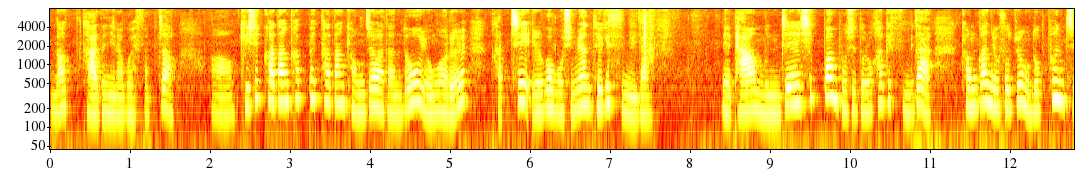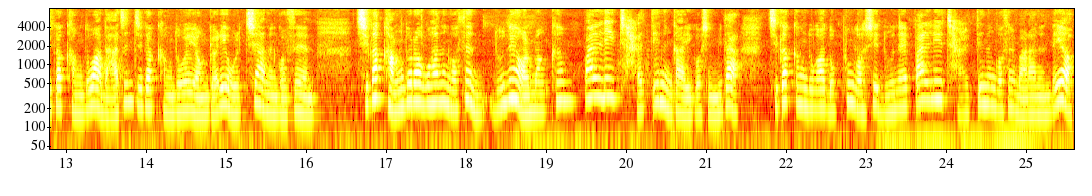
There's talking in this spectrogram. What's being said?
넛 가든이라고 했었죠. 어, 기식화단, 카펫화단, 경제화단도 용어를 같이 읽어보시면 되겠습니다. 네, 다음 문제 10번 보시도록 하겠습니다. 경관 요소 중 높은 지각 강도와 낮은 지각 강도의 연결이 옳지 않은 것은 지각 강도라고 하는 것은 눈에 얼만큼 빨리 잘 띄는가 이것입니다. 지각 강도가 높은 것이 눈에 빨리 잘 띄는 것을 말하는데요.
